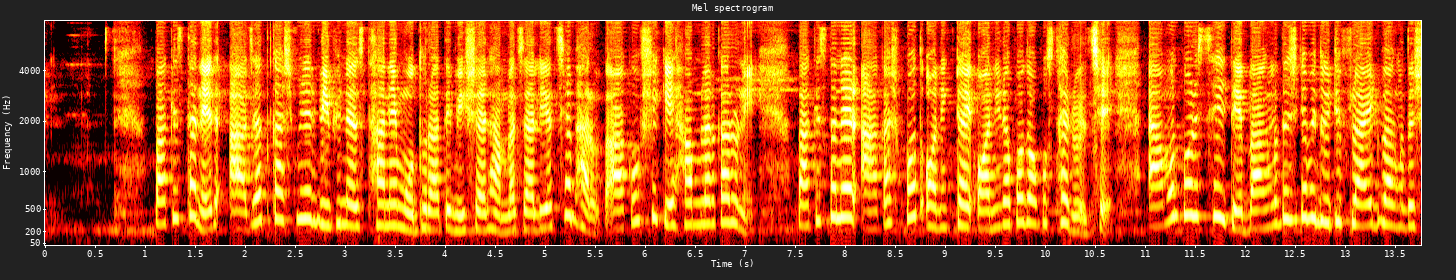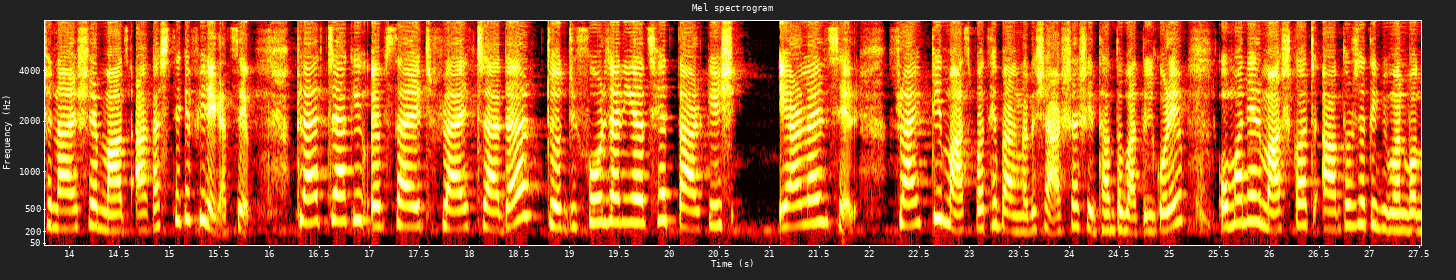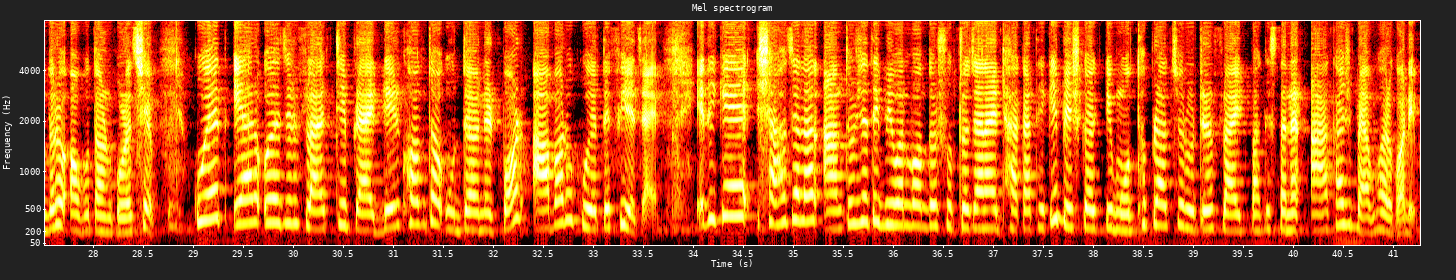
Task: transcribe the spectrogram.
পাকিস্তানের আজাদ কাশ্মীরের বিভিন্ন স্থানে মধ্যরাতে মিসাইল হামলা চালিয়েছে ভারত। আকস্মিক হামলার কারণে পাকিস্তানের আকাশপথ অনেকটাই অনিরাপদ অবস্থায় রয়েছে। এমন পরিস্থিতিতে বাংলাদেশগামী দুইটি ফ্লাইট বাংলাদেশে না এসে মাঝ আকাশ থেকে ফিরে গেছে। Flight tracking website flight radar twenty four জানিয়েছে তার্কিশ এয়ারলাইন্সের ফ্লাইটটি মাঝপথে বাংলাদেশে আসার সিদ্ধান্ত বাতিল করে ওমানের মাসকট আন্তর্জাতিক বিমানবন্দরে অবতরণ করেছে। কুয়েত এয়ারওয়েজের ফ্লাইটটি প্রায় দেড় ঘণ্টা উড্ডয়নের পর আবারও কুয়েতে ফিরে যায়। এদিকে শাহজালাল আন্তর্জাতিক বিমানবন্দর সূত্র জানায়, ঢাকা থেকে বেশ কয়েকটি মধ্যপ্রাচ্য রুটের ফ্লাইট পাকিস্তানের আকাশ ব্যবহার করে।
